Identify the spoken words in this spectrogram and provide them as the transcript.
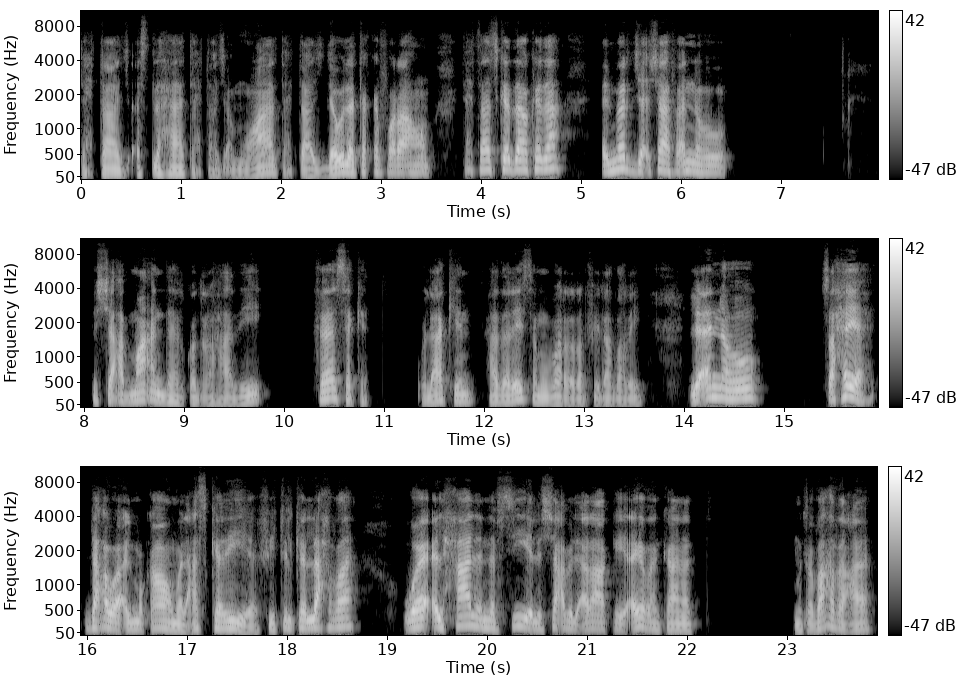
تحتاج أسلحة تحتاج أموال تحتاج دولة تقف وراءهم تحتاج كذا وكذا. المرجع شاف أنه الشعب ما عنده القدرة هذه فسكت. ولكن هذا ليس مبررا في نظري لأنه صحيح دعوة المقاومة العسكرية في تلك اللحظة والحالة النفسية للشعب العراقي أيضا كانت متضعضعة.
